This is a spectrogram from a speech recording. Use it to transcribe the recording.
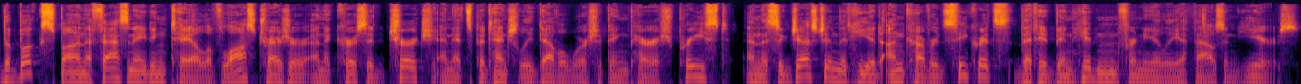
The book spun a fascinating tale of lost treasure, an accursed church, and its potentially devil worshipping parish priest, and the suggestion that he had uncovered secrets that had been hidden for nearly a thousand years.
